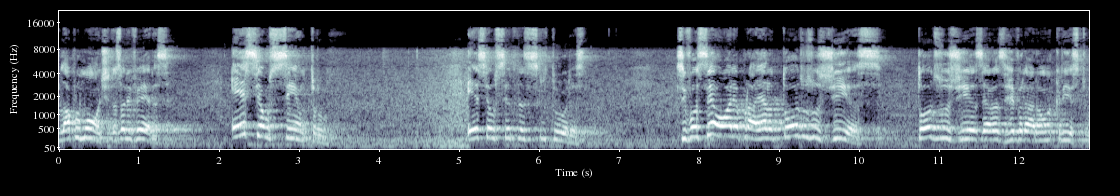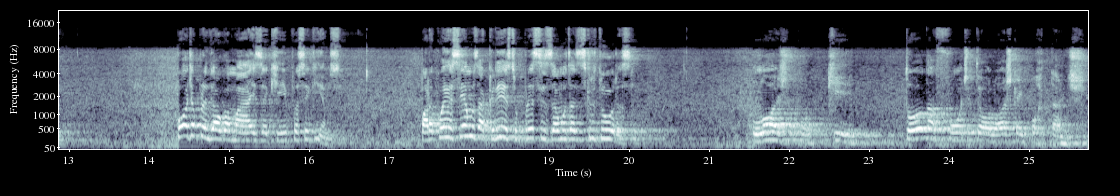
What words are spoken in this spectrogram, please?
lá para o Monte das Oliveiras. Esse é o centro. Esse é o centro das Escrituras. Se você olha para ela todos os dias, Todos os dias elas revelarão a Cristo. Pode aprender algo a mais aqui e prosseguimos. Para conhecermos a Cristo, precisamos das Escrituras. Lógico que toda fonte teológica é importante.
